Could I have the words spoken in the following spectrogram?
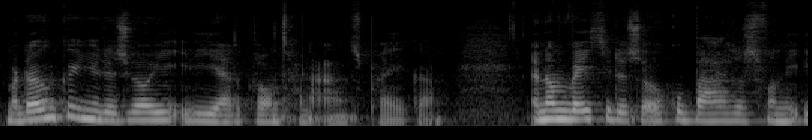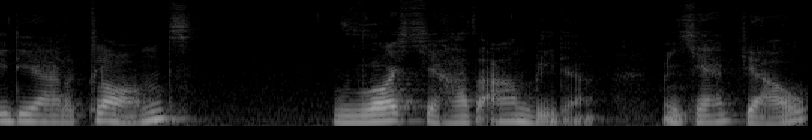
Maar dan kun je dus wel je ideale klant gaan aanspreken. En dan weet je dus ook op basis van die ideale klant wat je gaat aanbieden. Want je hebt jou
